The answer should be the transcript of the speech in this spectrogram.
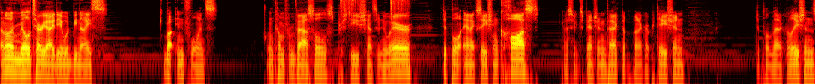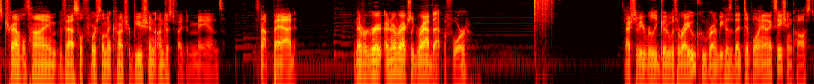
Another military idea would be nice. About influence? Income from vassals, prestige, chance of new heir, diplo annexation cost, aggressive expansion impact, diplomatic reputation, diplomatic relations, travel time, vassal force limit contribution, unjustified demands. It's not bad. Never, I never actually grabbed that before. Actually be really good with a Ryukyu run because of that Diplo annexation cost.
